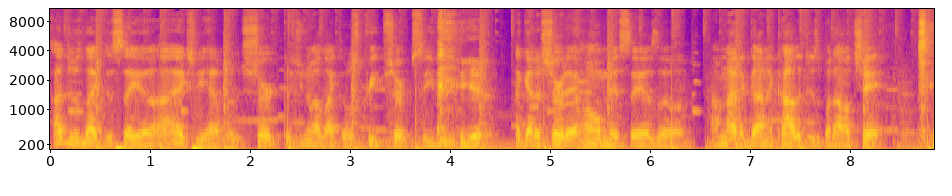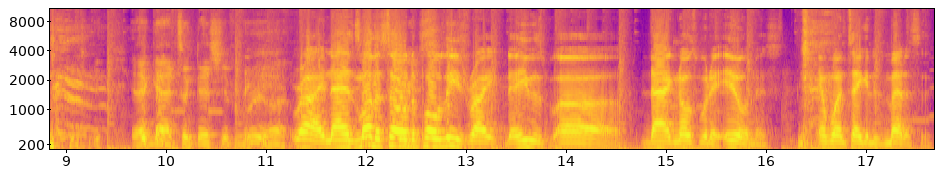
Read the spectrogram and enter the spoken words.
I just like to say, uh, I actually have a shirt because you know I like those creep shirts, CB. yeah. I got a shirt at home that says, uh, "I'm not a gynecologist, but I'll check." That guy took that shit for real, huh? Right now, his mother told the police right that he was uh, diagnosed with an illness and wasn't taking his medicine.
